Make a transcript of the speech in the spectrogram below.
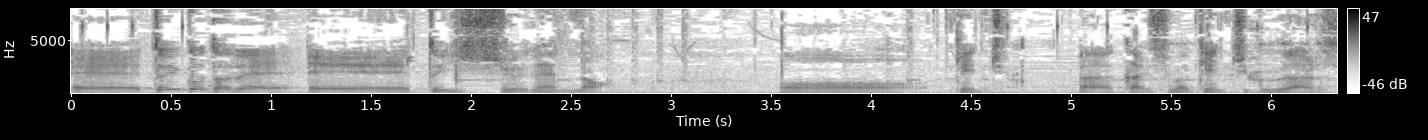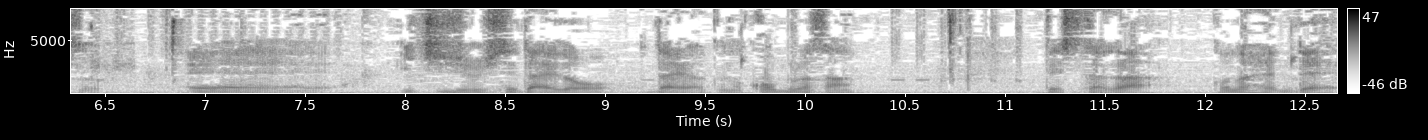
えーということで、えー、と1周年のおー建築あカリスマ建築ガールズ、えー一巡して大道大学の小村さんでしたがこの辺で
